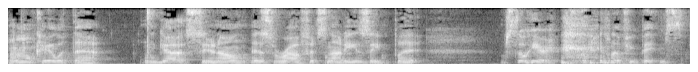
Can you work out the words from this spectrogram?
I'm okay with that. I guess, you know? It's rough. It's not easy, but I'm still here. I love you, babes.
